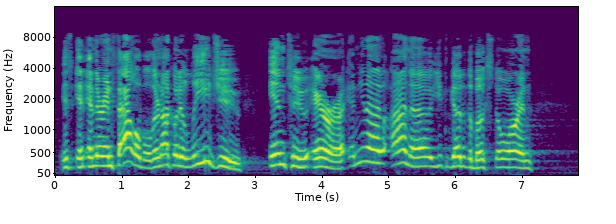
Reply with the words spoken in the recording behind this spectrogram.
it's, and they're infallible. They're not going to lead you into error. And you know, I know you can go to the bookstore and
